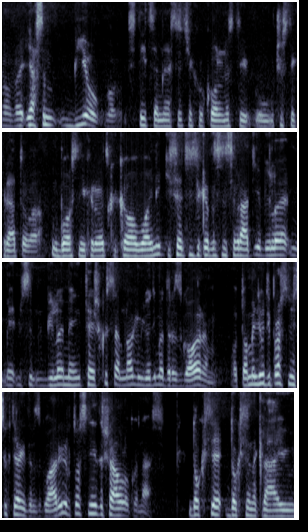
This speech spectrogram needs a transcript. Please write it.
ovaj, ja sam bio sticam nesrećnih okolnosti u učesnik ratova u Bosni i Hrvatskoj kao vojnik i sećam se kada sam se vratio bilo je, mislim, bilo je meni teško sa mnogim ljudima da razgovaram o tome ljudi prosto nisu htjeli da razgovaraju jer to se nije dešavalo kod nas dok se, dok se na kraju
